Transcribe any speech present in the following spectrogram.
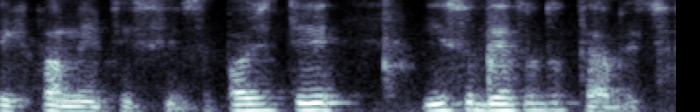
equipamento em si. Você pode ter isso dentro do tablet.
